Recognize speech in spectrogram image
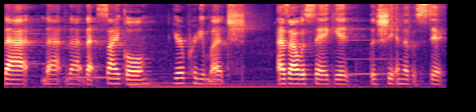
that that that that cycle, you're pretty much, as I would say, get the shit of the stick.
